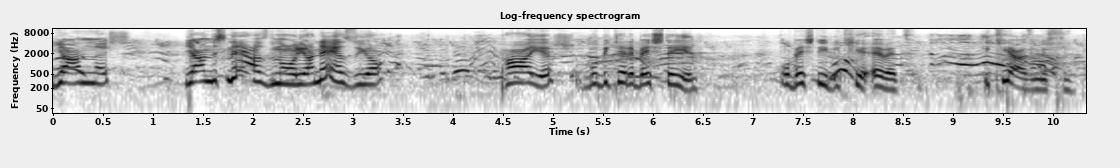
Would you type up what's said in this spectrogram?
Yanlış. Yanlış ne yazdın oraya? Ne yazıyor? Hayır. Bu bir kere 5 değil. O 5 değil 2 evet. 2 yazmışsın.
